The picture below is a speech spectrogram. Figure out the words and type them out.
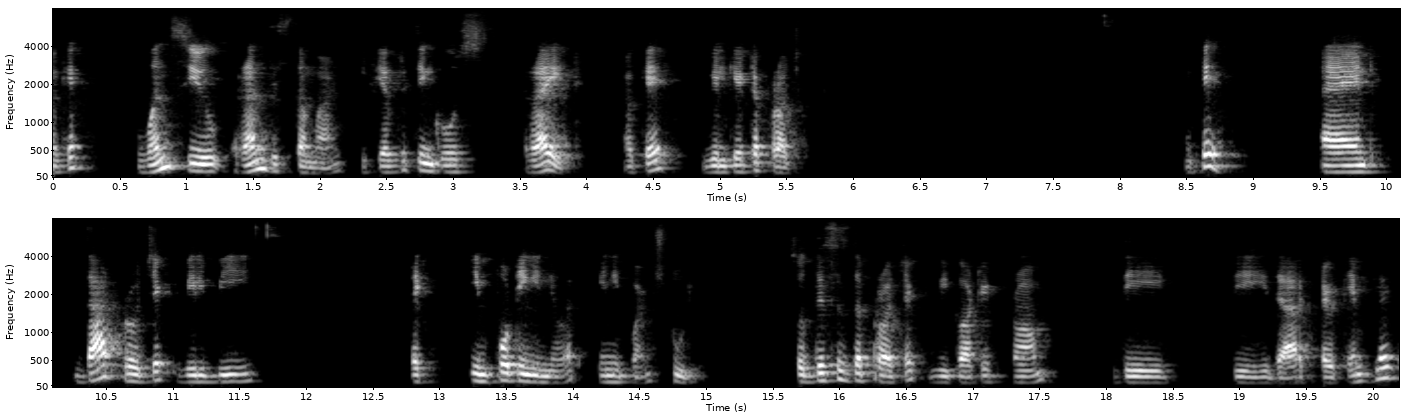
Okay once you run this command, if everything goes right, okay, we'll get a project. Okay, and that project will be like importing in your AnyPoint Studio. So this is the project we got it from the the the archetype template,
